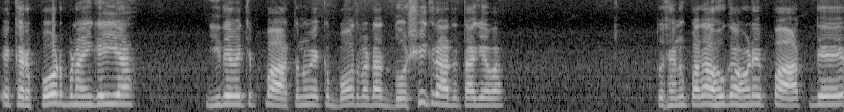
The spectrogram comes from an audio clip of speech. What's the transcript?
ਇੱਕ ਰਿਪੋਰਟ ਬਣਾਈ ਗਈ ਆ। ਜਿਹਦੇ ਵਿੱਚ ਭਾਰਤ ਨੂੰ ਇੱਕ ਬਹੁਤ ਵੱਡਾ ਦੋਸ਼ੀ ਕਰਾਰ ਦਿੱਤਾ ਗਿਆ ਵਾ। ਤੁਹਾਨੂੰ ਪਤਾ ਹੋਊਗਾ ਹੁਣੇ ਭਾਰਤ ਦੇ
